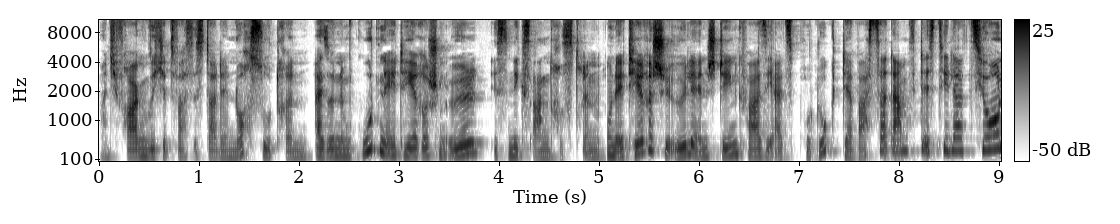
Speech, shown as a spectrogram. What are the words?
Manche fragen sich jetzt, was ist da denn noch so drin? Also in einem guten ätherischen Öl ist nichts anderes drin. Und ätherische Öle entstehen quasi als Produkt der Wasserdampfdestillation,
